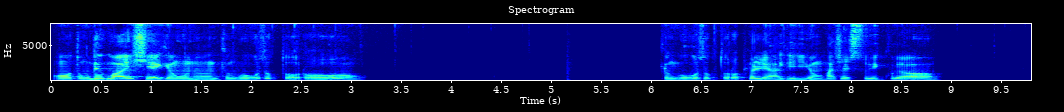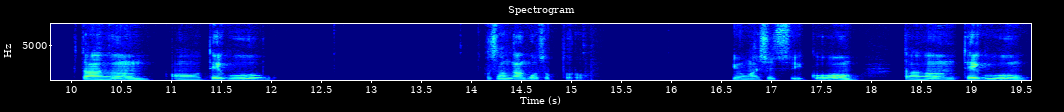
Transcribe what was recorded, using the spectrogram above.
어, 동대구 IC의 경우는 경부고속도로, 경부고속도로 편리하게 이용하실 수 있고요. 그 다음, 어, 대구 부산간 고속도로 이용하실 수 있고, 다음 대구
